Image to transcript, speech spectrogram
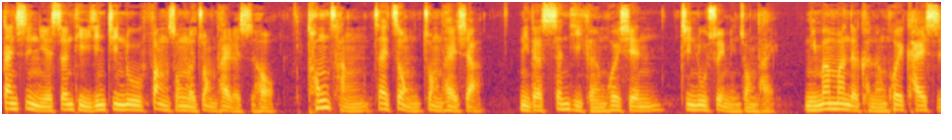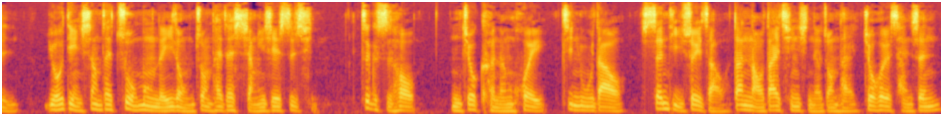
但是你的身体已经进入放松的状态的时候，通常在这种状态下，你的身体可能会先进入睡眠状态，你慢慢的可能会开始。有点像在做梦的一种状态，在想一些事情。这个时候，你就可能会进入到身体睡着但脑袋清醒的状态，就会产生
